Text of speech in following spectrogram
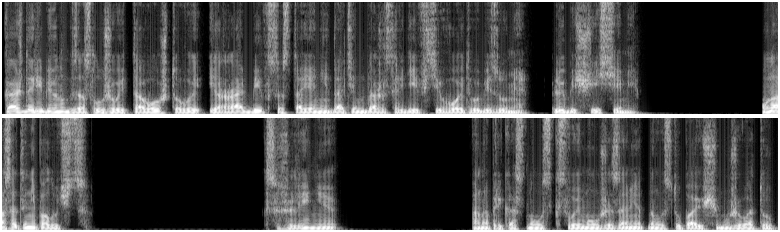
Каждый ребенок заслуживает того, что вы и Рабби в состоянии дать им даже среди всего этого безумия, любящие семьи. У нас это не получится». «К сожалению...» Она прикоснулась к своему уже заметно выступающему животу.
